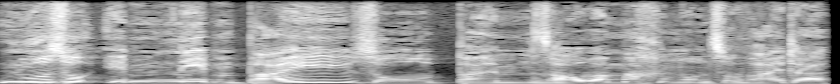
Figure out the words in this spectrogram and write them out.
nur so im Nebenbei, so beim Saubermachen und so weiter.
